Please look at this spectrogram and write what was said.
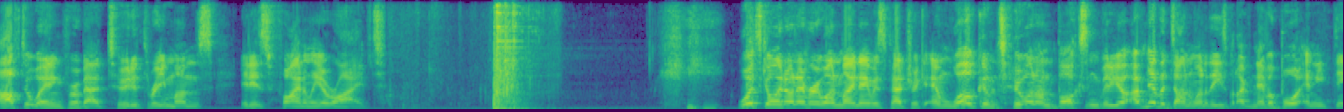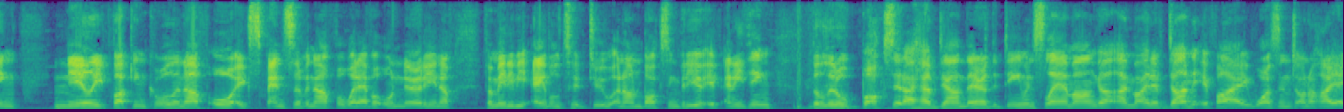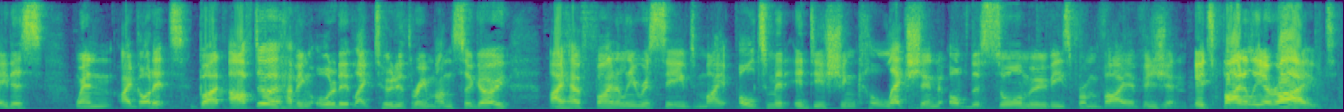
After waiting for about two to three months, it has finally arrived. What's going on everyone, my name is Patrick and welcome to an unboxing video. I've never done one of these, but I've never bought anything nearly fucking cool enough or expensive enough or whatever or nerdy enough for me to be able to do an unboxing video. If anything, the little box set I have down there, the Demon Slayer manga, I might have done if I wasn't on a hiatus when I got it. But after having ordered it like two to three months ago, I have finally received my Ultimate Edition collection of the Saw movies from Via Vision. It's finally arrived!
